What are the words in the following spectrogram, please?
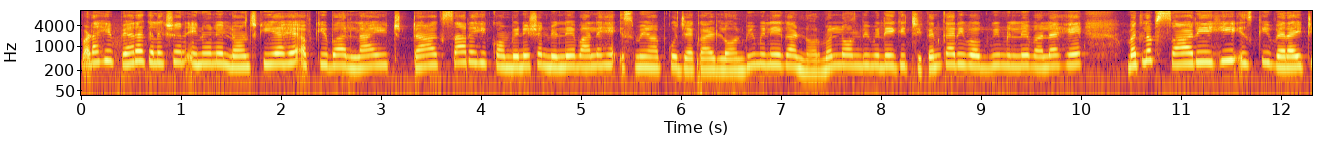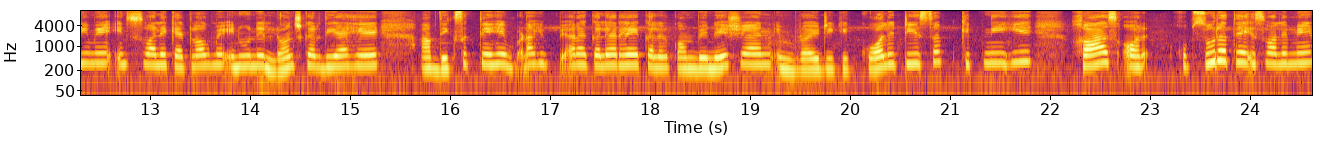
बड़ा ही प्यारा कलेक्शन इन्होंने लॉन्च किया है। अब की बार लाइट डार्क सारे ही कॉम्बिनेशन मिलने वाले हैं। इसमें आपको जैकार्ड लॉन भी मिलेगा नॉर्मल लॉन भी मिलेगी, चिकनकारी वर्क भी मिलने वाला है। मतलब सारे ही इसकी वेराइटी में, इस वाले कैटलॉग में इन्होंने लॉन्च कर दिया है। आप देख सकते हैं, बड़ा ही प्यारा कलर है। कलर कॉम्बिनेशन एम्ब्रॉयडरी की क्वालिटी सब कितनी ही ख़ास और खूबसूरत है इस वाले में।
